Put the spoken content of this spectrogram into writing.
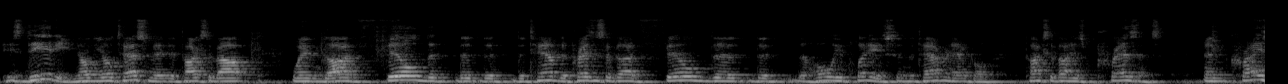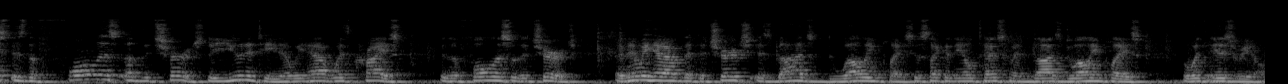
His deity. You know, in the Old Testament, it talks about when God filled the, the, the, the the presence of God filled the, the, the holy place in the tabernacle, talks about his presence. And Christ is the fullness of the church, the unity that we have with Christ in the fullness of the church. And then we have that the church is God's dwelling place, just like in the Old Testament, God's dwelling place with Israel.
